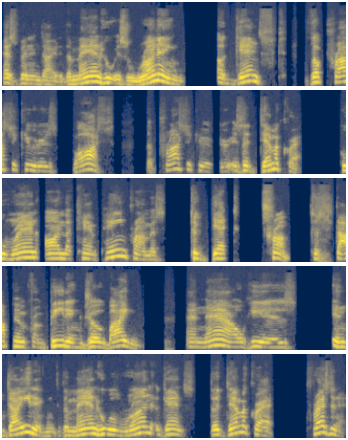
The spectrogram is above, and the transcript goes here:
has been indicted. The man who is running against the prosecutor's boss. The prosecutor is a Democrat who ran on the campaign promise to get Trump, to hmm. stop him from beating Joe Biden. And now he is indicting the man who will run against the Democrat president.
